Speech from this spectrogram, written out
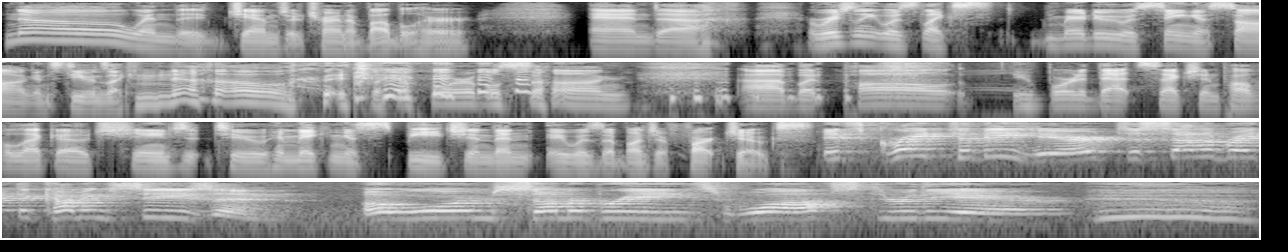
no when the gems are trying to bubble her. And uh, originally, it was like S- Mayor Dewey was singing a song, and Steven's like, "No, it's like a horrible song." Uh, but Paul, who boarded that section, Paul Villeco, changed it to him making a speech, and then it was a bunch of fart jokes. It's great to be here to celebrate the coming season. A warm summer breeze wafts through the air.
